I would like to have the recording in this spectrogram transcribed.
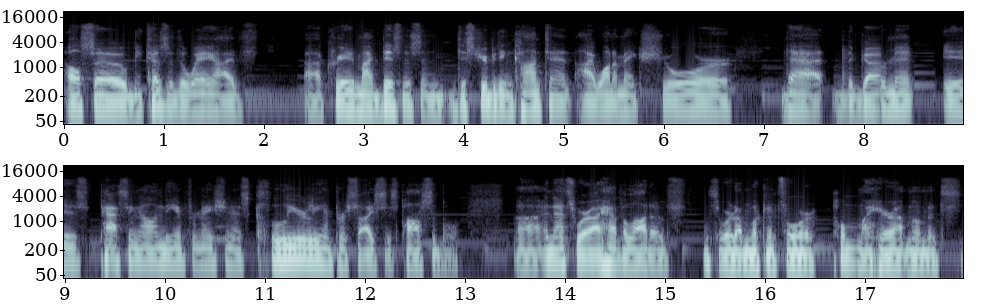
Also, because of the way I've uh, created my business and distributing content, I want to make sure that the government is passing on the information as clearly and precise as possible. Uh, and that's where I have a lot of what's the word I'm looking for? Pull my hair out moments.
